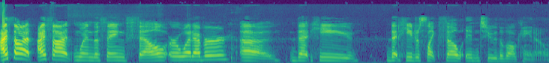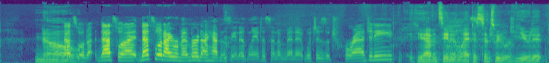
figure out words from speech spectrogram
I thought. I thought when the thing fell or whatever, uh, that he that he just like fell into the volcano. No, That's what. I, that's what I. That's what I remembered. I haven't seen Atlantis in a minute, which is a tragedy. If you haven't seen Atlantis since we reviewed it.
